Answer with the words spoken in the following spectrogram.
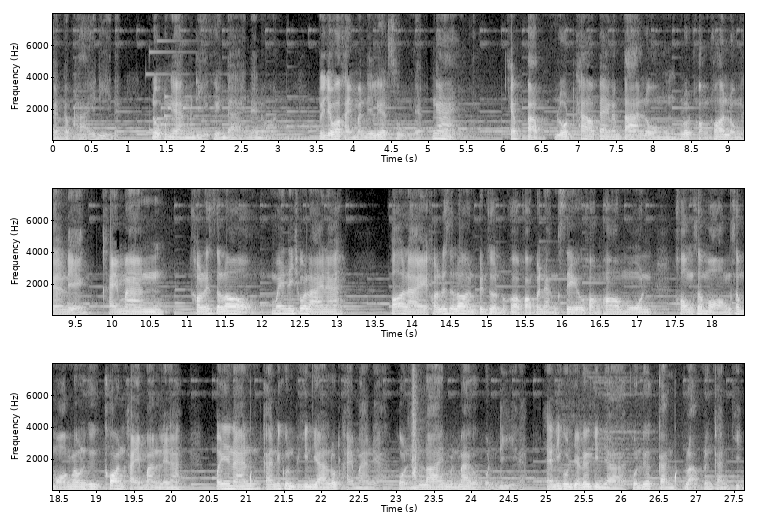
การขับถ่ายให้ดีเนะโรคพวกนี้มันดีขึ้นได้แน่นอน โดยเฉพาะไขมันในเลือดสูงเนี่ยง่าย แค่ปรับลดข้าวแป้งน้ำตาลลงลดของทอดลงแค่นั้นเอง ไขมันคอเลสเตอรอลไม่ได้ชั่วร้ายนะ ราะอะไรคอเลสเตอรอลเป็นส่วนประกอบของผนังเซลล์ของฮอร์โมนของสมองสมองเราคือก้อนไขมันเลยนะ เพราะฉะนั้นการที่คุณไปกินยาลดไขมันเนี่ยผลร้ายมันมากกว่าผลดีนะแทนที่คุณจะเลิกกินยาคุณเลือกการปรับเรื่องการกิน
